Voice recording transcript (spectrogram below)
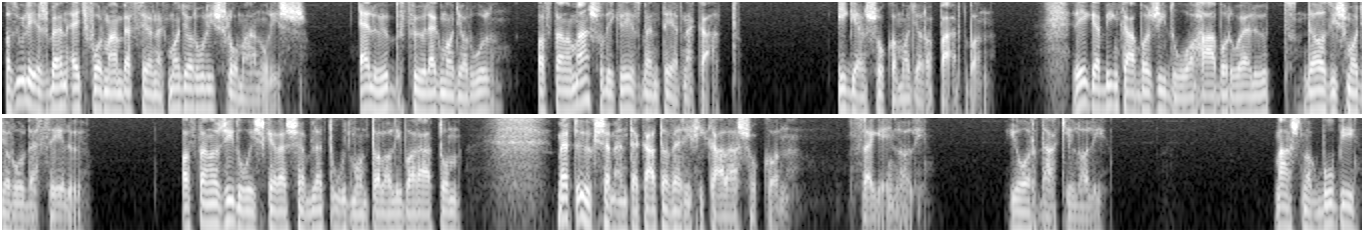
Az ülésben egyformán beszélnek magyarul is, románul is. Előbb főleg magyarul, aztán a második részben térnek át. Igen sok a magyar a pártban. Régebb inkább a zsidó a háború előtt, de az is magyarul beszélő. Aztán a zsidó is kevesebb lett, úgy mondta Lali barátom, Mert ők sem mentek át a verifikálásokon. Szegény Lali. Jordáki Lali. Másnak Bubi,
